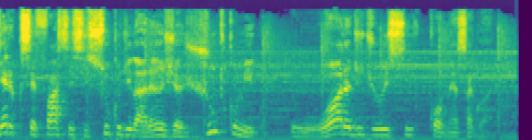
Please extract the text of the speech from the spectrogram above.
Quero que você faça esse suco de laranja junto comigo. O Hora de Juice começa agora.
